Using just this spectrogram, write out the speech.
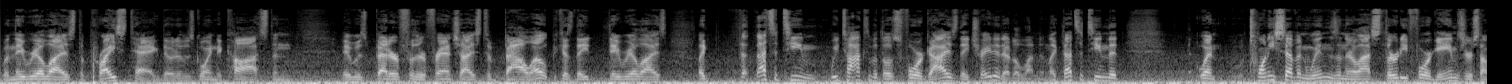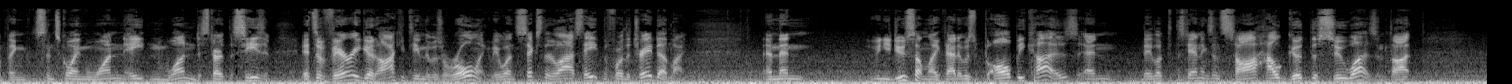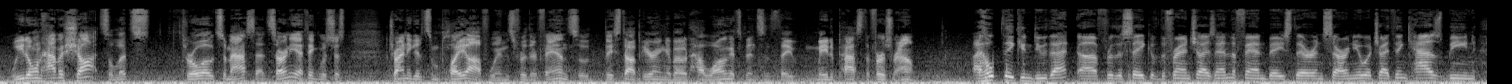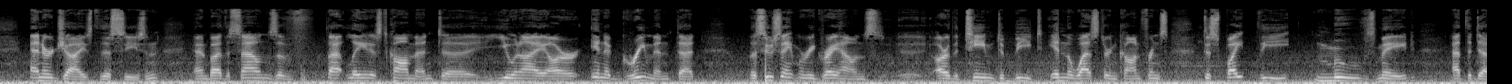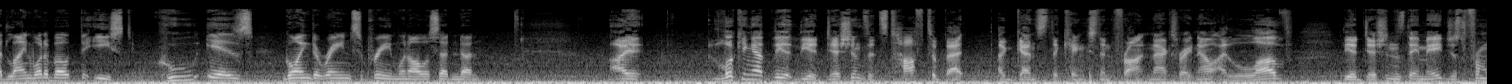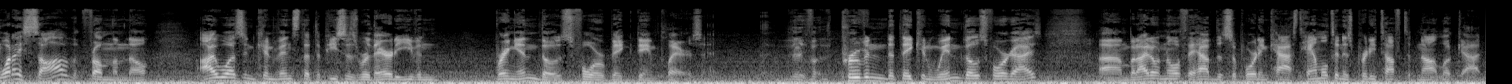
when they realized the price tag that it was going to cost, and it was better for their franchise to bow out because they they realized like th- that's a team we talked about those four guys they traded out of London, like that's a team that went 27 wins in their last 34 games or something since going 1 8 and 1 to start the season. It's a very good hockey team that was rolling. They won 6 of their last 8 before the trade deadline. And then when you do something like that, it was all because and they looked at the standings and saw how good the Soo was and thought we don't have a shot, so let's throw out some assets. Sarnia, I think, was just trying to get some playoff wins for their fans, so they stop hearing about how long it's been since they made it past the first round. I hope they can do that uh, for the sake of the franchise and the fan base there in Sarnia, which I think has been energized this season. And by the sounds of that latest comment, uh, you and I are in agreement that the Sault Ste. Marie Greyhounds uh, are the team to beat in the Western Conference, despite the moves made at the deadline. What about the East? Who is going to reign supreme when all is said and done? I, looking at the the additions, it's tough to bet against the Kingston Frontenacs right now. I love the additions they made. Just from what I saw from them, though, I wasn't convinced that the pieces were there to even bring in those four big name players. They've proven that they can win those four guys, um, but I don't know if they have the supporting cast. Hamilton is pretty tough to not look at.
